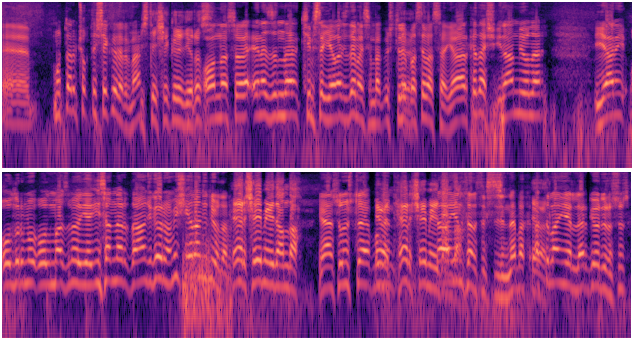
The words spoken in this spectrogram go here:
Ee, muhtarım çok teşekkür ederim ben. Biz teşekkür ediyoruz. Ondan sonra en azından kimse yalancı demesin bak üstüne Evet. basa basa. Ya arkadaş inanmıyorlar. Yani olur mu olmaz mı? Ya insanlar daha önce görmemiş yalancı diyorlar. Her şey meydanda. Yani sonuçta bugün Evet, her şey daha meydanda. yeni tanıştık sizinle. Bak Evet. atılan yerler gördünüz.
